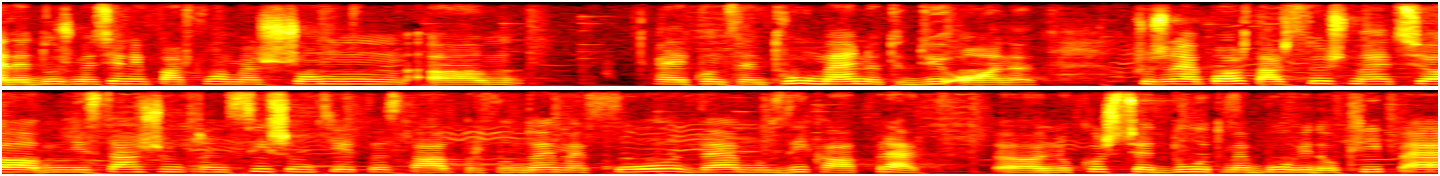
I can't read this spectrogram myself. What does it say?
edhe duhesh me qenë njëfarë forme shumë e koncentrume në të dy anët. Kështu që e pashë t'arsyshme që një sen shumë të rëndësishëm të jetës ta përfundoj me kohë dhe muzika pret. Nuk është që duhet me bo videoklipe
